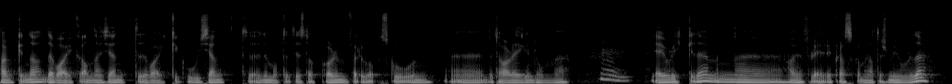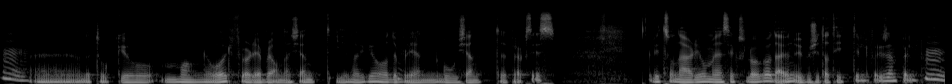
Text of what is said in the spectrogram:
tanken da, det var ikke anerkjent, det var ikke godkjent. Du måtte til Stockholm for å gå på skolen, eh, betale egen lomme. Mm. Jeg gjorde ikke det, men uh, har jo flere klassekamerater som gjorde det. Mm. Uh, det tok jo mange år før det ble anerkjent i Norge, og det ble en godkjent praksis. Litt sånn er det jo med sexologer. og Det er jo en ubeskytta tittel, f.eks. Mm.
